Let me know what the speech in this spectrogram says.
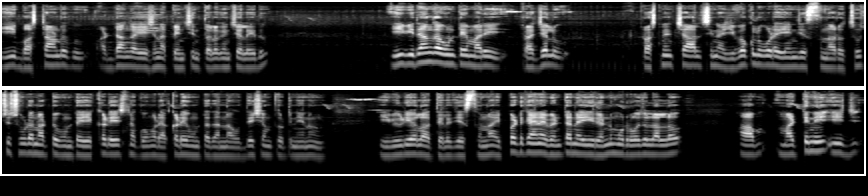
ఈ బస్ స్టాండ్కు అడ్డంగా వేసిన పెంచిని తొలగించలేదు. ఈ విధంగా ఉంటే మరి ప్రజలు ప్రశ్నించాల్సిన యువకులు కూడా ఏం చేస్తున్నారు? చూచి చూడనట్టు ఉంటే ఎక్కడ వేసిన గొంగడి అక్కడే ఉంటుందన్న ఉద్దేశంతో నేను ఈ వీడియోలో తెలియజేస్తున్నా. ఇప్పటికైనా వెంటనే ఈ రెండు మూడు రోజులలో ఆ మట్టిని ఈ జి-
